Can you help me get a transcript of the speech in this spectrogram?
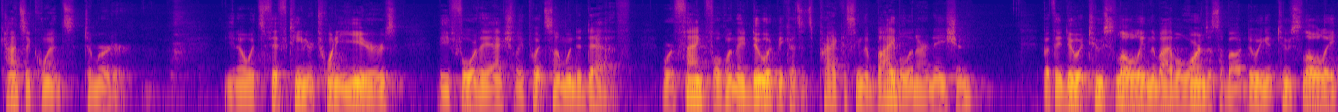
consequence to murder. You know, it's 15 or 20 years before they actually put someone to death. We're thankful when they do it because it's practicing the Bible in our nation, but they do it too slowly, and the Bible warns us about doing it too slowly,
